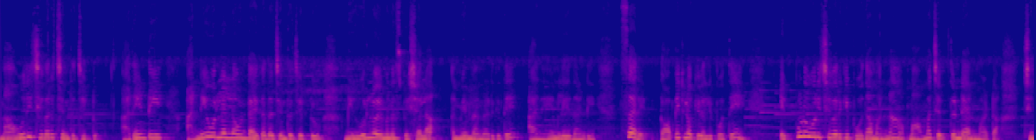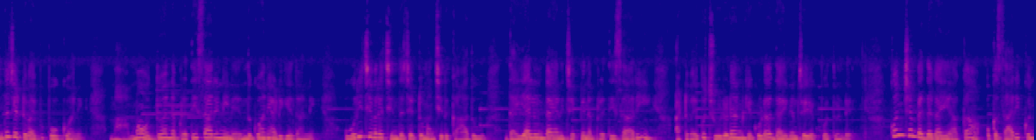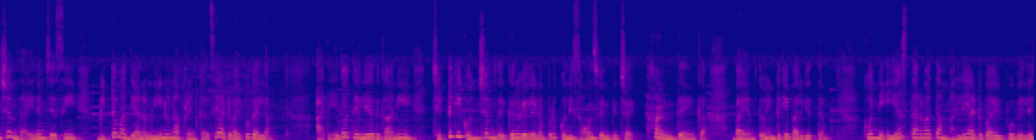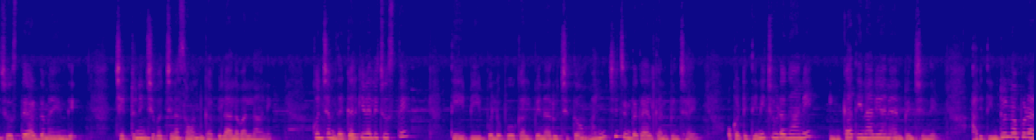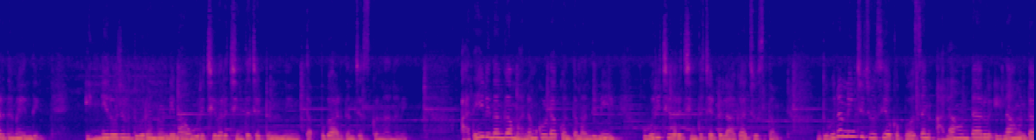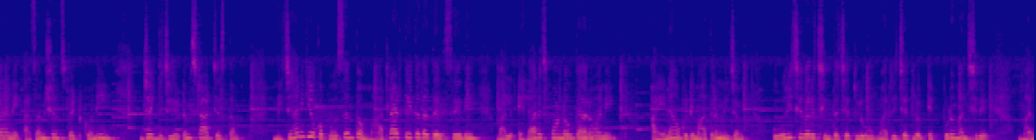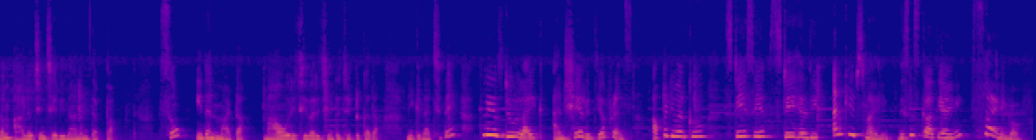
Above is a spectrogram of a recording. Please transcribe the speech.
మా ఊరి చివర చింత చెట్టు. అదేంటి? అన్ని ఊర్లలో ఉంటాయి కదా చింత చెట్టు. మీ ఊర్లో ఏమైనా స్పెషలా అని మీరు నన్ను అడిగితే అదేం లేదండి. సరే టాపిక్లోకి వెళ్ళిపోతే ఎప్పుడు ఊరి చివరికి పోదామన్నా మా అమ్మ చెప్తుండే అనమాట చింత చెట్టు వైపు పోకు అని. మా అమ్మ వద్దు అన్న ప్రతిసారి నేను ఎందుకు అని అడిగేదాన్ని. ఊరి చివర చింత చెట్టు మంచిది కాదు దయ్యాలుంటాయని చెప్పిన ప్రతిసారి అటువైపు చూడడానికి కూడా ధైర్యం చేయకపోతుండే. కొంచెం పెద్దగా అయ్యాక ఒకసారి కొంచెం ధైర్యం చేసి మిట్ట మధ్యాహ్నం నేను నా ఫ్రెండ్ కలిసి అటువైపు వెళ్ళాం. అదేదో తెలియదు కానీ చెట్టుకి కొంచెం దగ్గర వెళ్ళినప్పుడు కొన్ని సౌండ్స్ వినిపించాయి. అంతే ఇంకా. భయంతో ఇంటికి పరిగెత్తాం. కొన్ని ఇయర్స్ తర్వాత మళ్ళీ అటువైపు వెళ్ళి చూస్తే అర్థమైంది. చెట్టు నుంచి వచ్చిన సౌండ్ గబ్బిలాల వల్ల అని. కొంచెం దగ్గరికి వెళ్ళి చూస్తే తీపి పులుపు కలిపిన రుచితో మంచి చింతకాయలు కనిపించాయి. ఒకటి తిని చూడగానే ఇంకా తినాలి అని అనిపించింది. అవి తింటున్నప్పుడు అర్థమైంది. ఇన్ని రోజులు దూరం నుండి మా ఊరి చివరి చింత చెట్టును నేను తప్పుగా అర్థం చేసుకున్నానని. అదేవిధంగా మనం కూడా కొంతమందిని ఊరి చివర చింత చెట్టులాగా చూస్తాం. దూరం నుంచి చూసి ఒక పర్సన్ అలా ఉంటారు ఇలా ఉంటారని అజంప్షన్స్ పెట్టుకొని జడ్జ్ చేయటం స్టార్ట్ చేస్తాం. నిజానికి ఒక పర్సన్తో మాట్లాడితే కదా తెలిసేది? వాళ్ళు ఎలా రెస్పాండ్ అవుతారో అని. అయినా ఒకటి మాత్రం నిజం. ఊరి చివర చింత చెట్లు మర్రి చెట్లు ఎప్పుడూ మంచివే. మనం ఆలోచించే విధానం తప్ప. సో ఇదన్నమాట మా ఊరి చివరి చింత చెట్టు కథ. మీకు నచ్చితే please do like and share with your friends. అప్పటి వరకు stay safe stay healthy and keep smiling. This is Katyayini signing off.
